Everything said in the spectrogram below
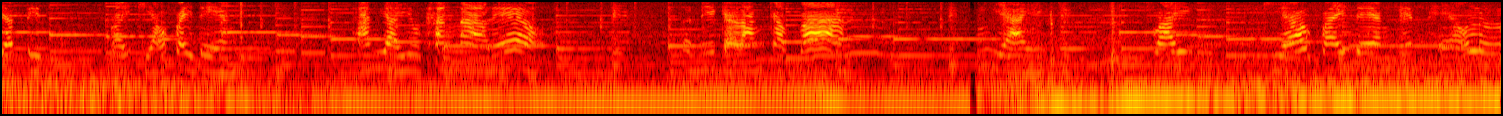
จะติดไฟเขียวไฟแดง ทางใหญ่อยู่ข้างหน้าแล้ว ตอนนี้กำลังกลับบ้านทางใหญ่ ไฟเขียวไฟแดงเป็นแถวเลย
